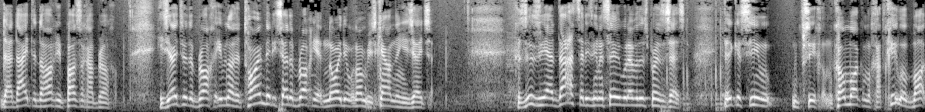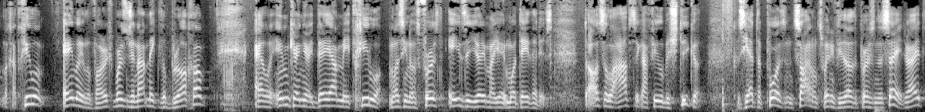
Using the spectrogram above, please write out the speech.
The adaita the hachi pasach ha He's yaitza the bracha, even at the time that he said the bracha, he had no idea what number he's counting, he's yaitza. Because this he had that that he's going to say whatever this person says. Levarich. person should not make the bracha. Unless he knows first what day that is. The. Because he had to pause in silence waiting for the other person to say it, right?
